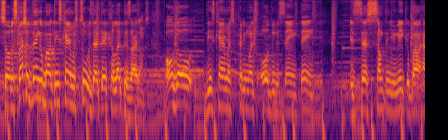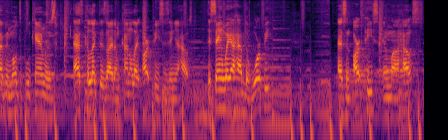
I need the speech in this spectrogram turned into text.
So the special thing about these cameras too is that they're collector's items. Although these cameras pretty much all do the same thing, it's just something unique about having multiple cameras as collector's item, kind of like art pieces in your house. The same way I have the Warpy as an art piece in my house,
